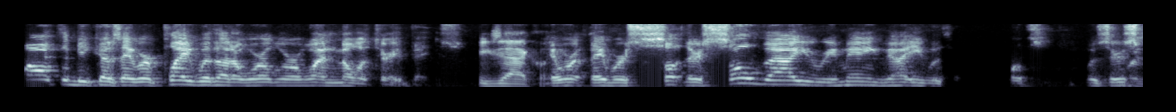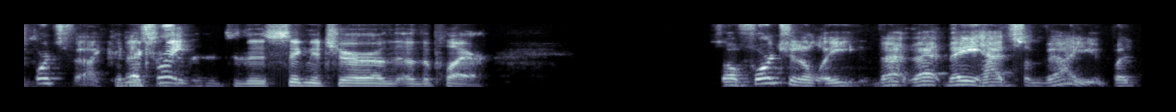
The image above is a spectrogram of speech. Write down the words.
bought them because they were played with on a World War One military base. Exactly. They were they were so, their sole value, remaining value was was, was their was sports value. That's right. To the, to the signature of the, of the player. So fortunately, that that they had some value, but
